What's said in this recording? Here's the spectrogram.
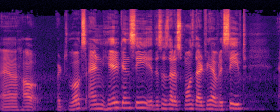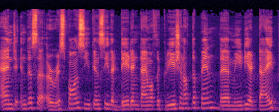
uh, how it works. And here you can see this is the response that we have received. And in this uh, response you can see the date and time of the creation of the pin the media type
